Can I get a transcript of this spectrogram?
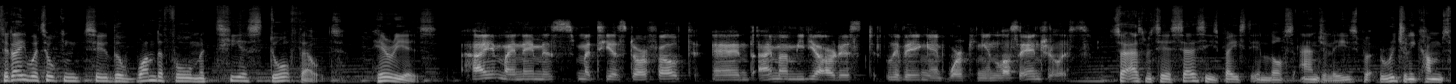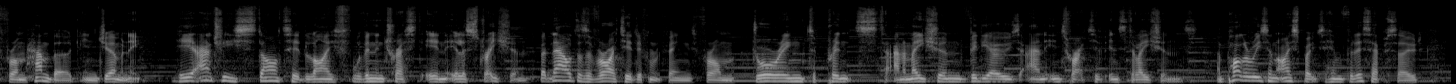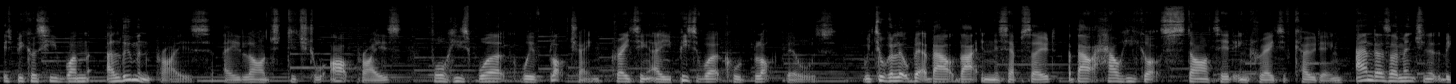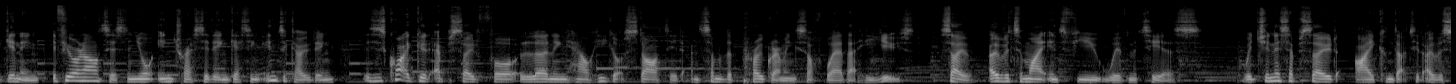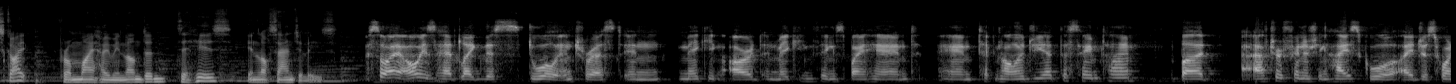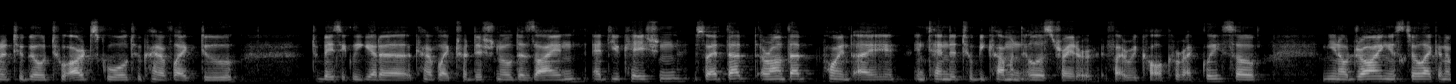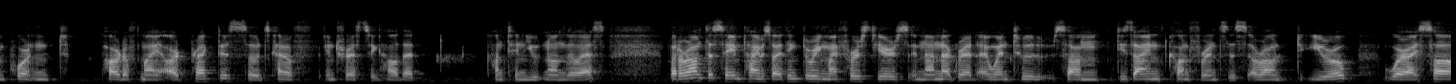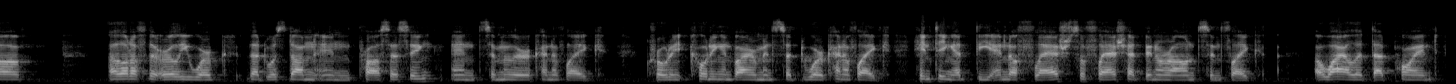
Today we're talking to the wonderful Matthias Dörfelt. Here he is. Hi, my name is Matthias Dörfelt, and I'm a media artist living and working in Los Angeles. So, as Matthias says, he's based in Los Angeles, but originally comes from Hamburg in Germany. He actually started life with an interest in illustration, but now does a variety of different things from drawing to prints to animation, videos, and interactive installations. And part of the reason I spoke to him for this episode is because he won a Lumen Prize, a large digital art prize, for his work with blockchain, creating a piece of work called Block Bills. We talk a little bit about that in this episode, about how he got started in creative coding. And as I mentioned at the beginning, if you're an artist and you're interested in getting into coding, this is quite a good episode for learning how he got started and some of the programming software that he used. So, over to my interview with Matthias, which in this episode I conducted over Skype from my home in London to his in Los Angeles. So I always had like this dual interest in making art and making things by hand and technology at the same time. But after finishing high school, I just wanted to go to art school to kind of like do to basically get a kind of like traditional design education. So at that around that point I intended to become an illustrator if I recall correctly. So you know, drawing is still like an important part of my art practice, so it's kind of interesting how that continued nonetheless. But around the same time, so I think during my first years in undergrad, I went to some design conferences around Europe where I saw a lot of the early work that was done in processing and similar kind of like coding environments that were kind of like hinting at the end of Flash. So Flash had been around since like a while at that point,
